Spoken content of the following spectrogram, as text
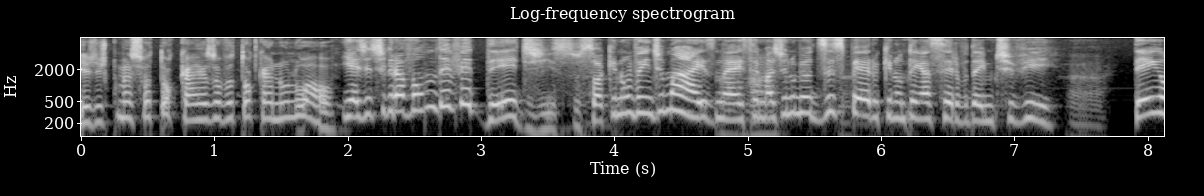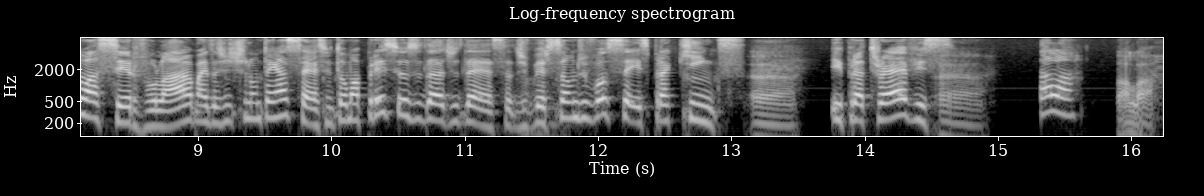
E a gente começou a tocar e resolveu tocar no Luau. E a gente gravou um DVD disso, só que não vende mais, né? E Você imagina o meu desespero que não tem acervo da MTV. Tem o acervo lá, mas a gente não tem acesso. Então, uma preciosidade dessa, de versão de vocês pra Kings É, e pra Travis, é, tá lá. tá lá.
